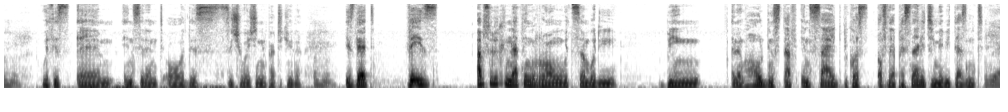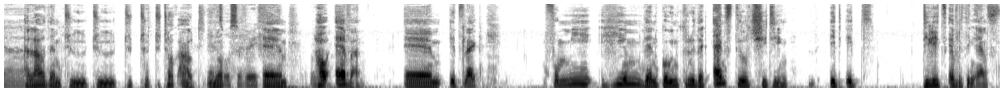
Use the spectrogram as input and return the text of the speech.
Mm-hmm. with this um, incident or this situation in particular, Mm-hmm. is that there is absolutely nothing wrong with somebody being and holding stuff inside because of their personality maybe doesn't Yeah. allow them to to to to, to talk out you That's know also very um however um it's like for me him then going through that and still cheating it it deletes everything else.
